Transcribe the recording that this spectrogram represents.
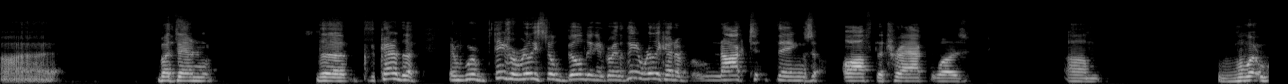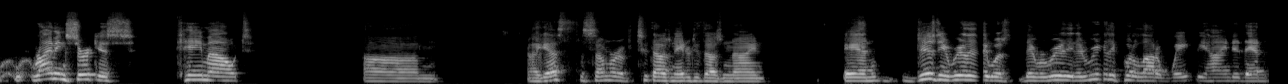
uh, but then the, the, kind of the and we're things were really still building and growing. The thing that really kind of knocked things off the track was um, what, rhyming circus came out um, I guess the summer of 2008 or 2009 and Disney really was they were really they really put a lot of weight behind it. They had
